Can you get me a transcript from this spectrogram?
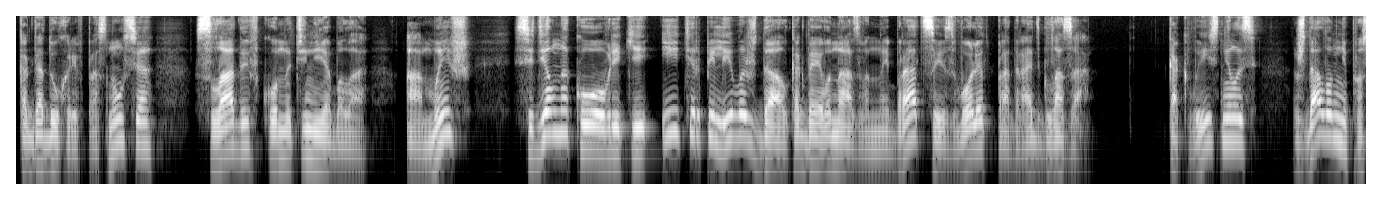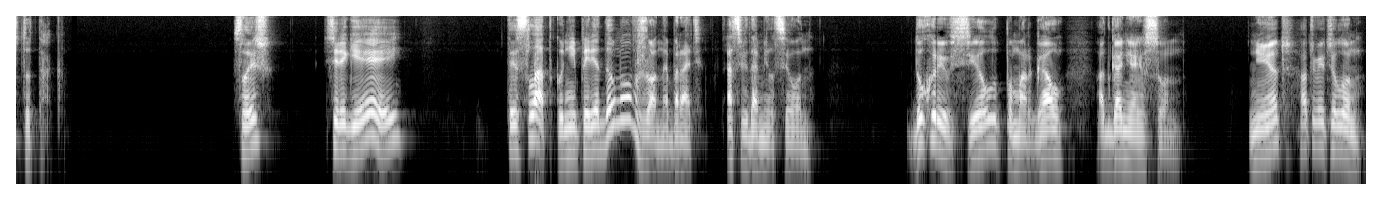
Когда Духарев проснулся, Слады в комнате не было, а мышь сидел на коврике и терпеливо ждал, когда его названный брат соизволит продрать глаза. Как выяснилось, ждал он не просто так. «Слышь, Сергей, ты сладку не передумал в жены брать?» — осведомился он. Духарев сел, поморгал, отгоняя сон. «Нет», — ответил он.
